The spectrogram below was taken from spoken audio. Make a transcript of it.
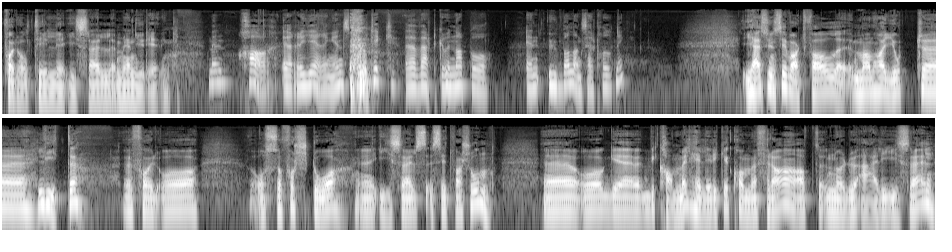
forhold til Israel med en ny regjering. Men har regjeringens politikk vært grunna på en ubalansert holdning? Jeg syns i hvert fall man har gjort lite eh, for å også forstå uh, Israels situasjon. Uh, og vi kan vel heller ikke komme fra at når du er i Israel,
